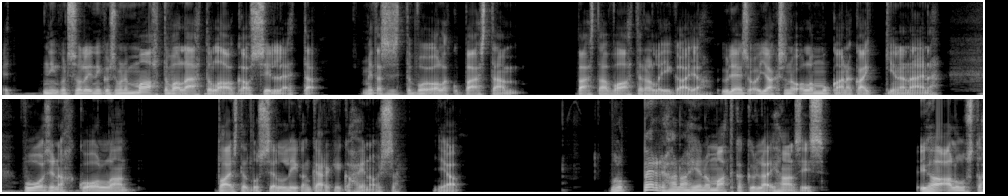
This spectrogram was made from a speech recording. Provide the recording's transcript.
et, niinku se oli niinku semmoinen mahtava lähtölaukaus sille, että mitä se sitten voi olla, kun päästään, päästään Vaahtera-liigaan. Ja yleisö on jaksanut olla mukana kaikkina näinä vuosina, kun ollaan taisteltu siellä liikan kärkikahinoissa. Ja mulla on perhana hieno matka kyllä ihan siis, ihan alusta,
